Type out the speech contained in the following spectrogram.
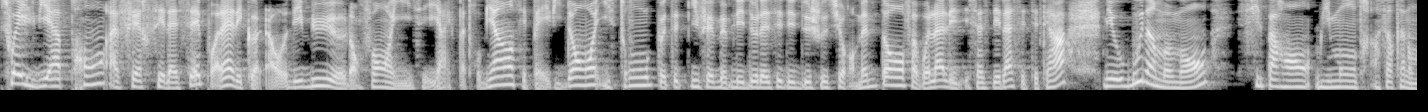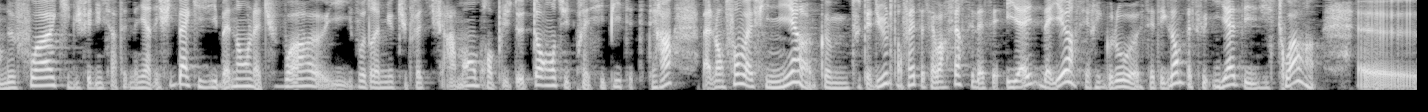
Soit il lui apprend à faire ses lacets pour aller à l'école. Alors au début, euh, l'enfant, il, il arrive pas trop bien, c'est pas évident, il se trompe, peut-être qu'il fait même les deux lacets des deux chaussures en même temps. Enfin voilà, ça se délace, etc. Mais au bout d'un moment, si le parent lui montre un certain nombre de fois, qu'il lui fait d'une certaine manière des feedbacks, il dit bah non là tu vois, il vaudrait mieux que tu le fasses différemment, prends plus de temps, tu te précipites, etc. Bah, l'enfant va finir, comme tout adulte, en fait, à savoir faire ses lacets. Il y a d'ailleurs, c'est rigolo euh, cet exemple parce qu'il y a des histoires. Euh,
